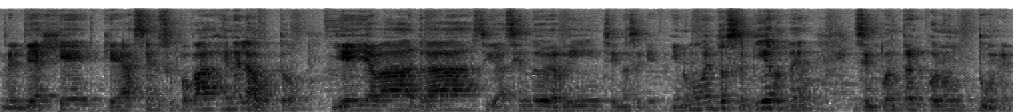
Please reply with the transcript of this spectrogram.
En el viaje que hacen sus papás en el auto y ella va atrás y haciendo berrinche y no sé qué. Y en un momento se pierden y se encuentran con un túnel.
